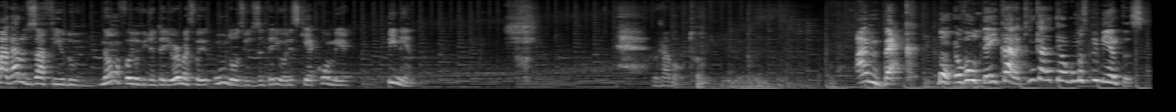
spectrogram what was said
pagar o desafio do... Não foi do vídeo anterior, mas foi um dos vídeos anteriores, que é comer pimenta. Eu já volto. I'm back! Bom, eu voltei, cara, aqui em casa tem algumas pimentas.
